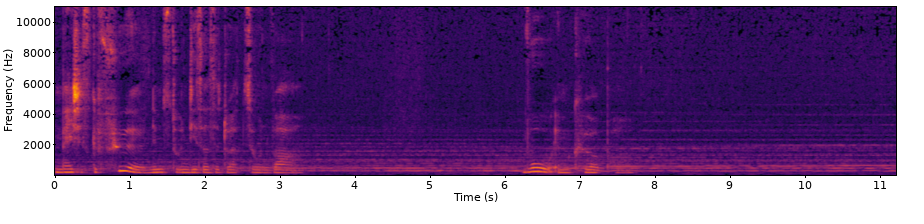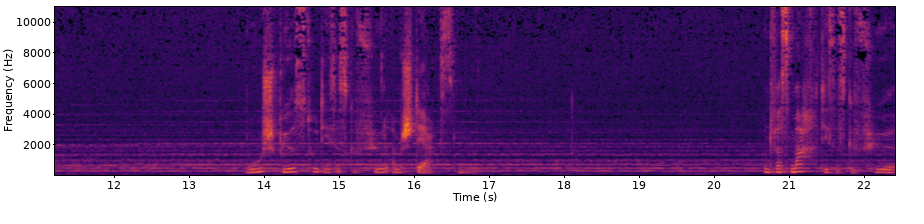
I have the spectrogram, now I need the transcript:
Und welches Gefühl nimmst du in dieser Situation wahr? Wo im Körper? Wo spürst du dieses Gefühl am stärksten? Und was macht dieses Gefühl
